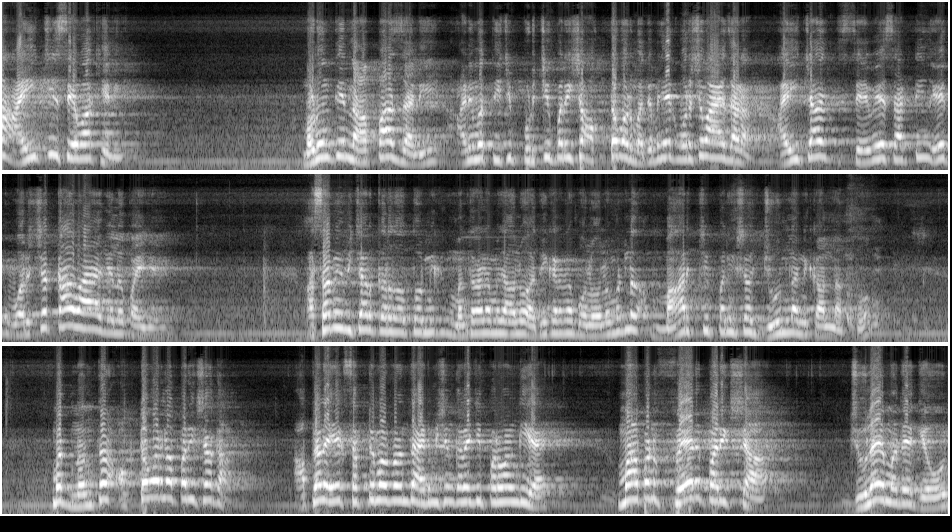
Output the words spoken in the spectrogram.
आईची सेवा केली. म्हणून ती नापास झाली आणि मग तिची पुढची परीक्षा ऑक्टोबरमध्ये म्हणजे एक वर्ष वाया जाणार. आईच्या सेवेसाठी एक वर्ष का वाया गेलं पाहिजे? असा मी विचार करत होतो मी मंत्रालयामध्ये आलो अधिकाऱ्यांना बोलवलं म्हटलं मार्चची परीक्षा जूनला निकाल लागतो. मग नंतर ऑक्टोबरला परीक्षा का? आपल्याला एक सप्टेंबरपर्यंत ऍडमिशन करायची परवानगी आहे. मग आपण फेर परीक्षा जुलैमध्ये घेऊन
